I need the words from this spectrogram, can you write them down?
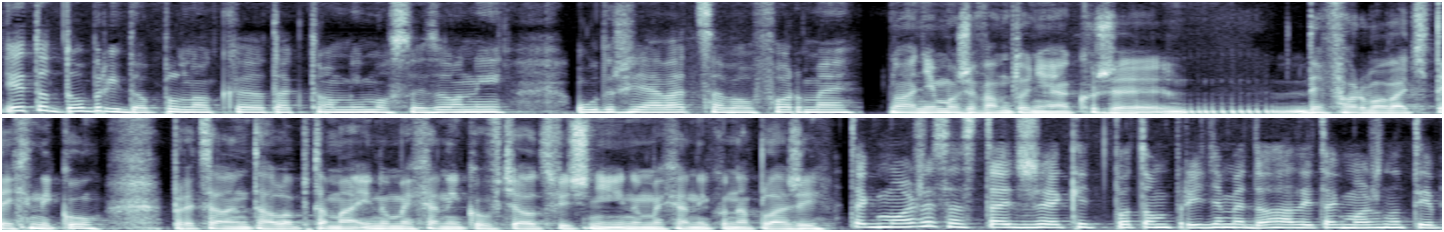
Je to dobrý doplnok eh, takto mimo sezóny, udržiavať sa vo forme. No a nemôže vám to nejako, že deformovať techniku. Predsa len tá lopta má inú mechaniku v telocvični, inú mechaniku na pláži. Tak môže sa stať, že keď potom prídeme do haly, tak možno tie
